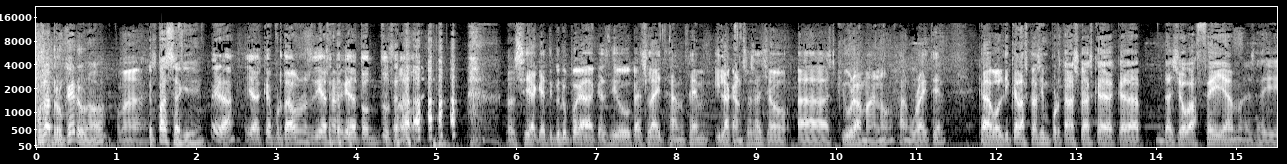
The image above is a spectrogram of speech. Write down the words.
posat rockero, no? Home, Què passa aquí? Mira, ja és que portava uns dies una de tontos, no? doncs sí, aquest grup que, que es diu Gaslight Anthem i la cançó és això, uh, escriure a mà, no? Handwriting, que vol dir que les coses importants, les coses que, que de, jove fèiem, és a dir,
